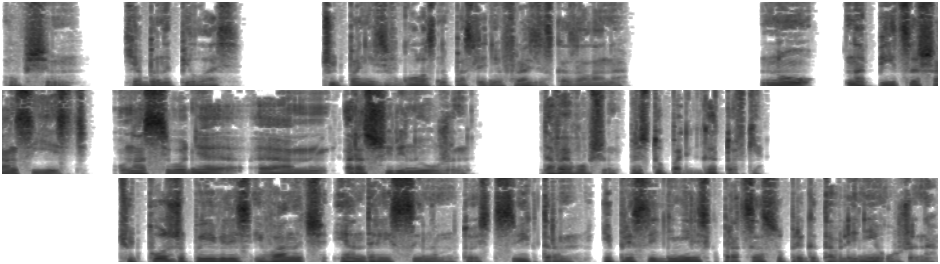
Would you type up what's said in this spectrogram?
В общем, я бы напилась. Чуть понизив голос на последней фразе, сказала она. «Ну, напиться шанс есть. У нас сегодня эм, расширенный ужин. Давай, в общем, приступать к готовке». Чуть позже появились Иваныч и Андрей с сыном, то есть с Виктором, и присоединились к процессу приготовления ужина.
